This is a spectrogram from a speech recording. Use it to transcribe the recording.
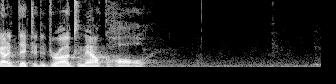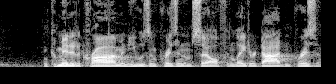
got addicted to drugs and alcohol and committed a crime, and he was in prison himself and later died in prison.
